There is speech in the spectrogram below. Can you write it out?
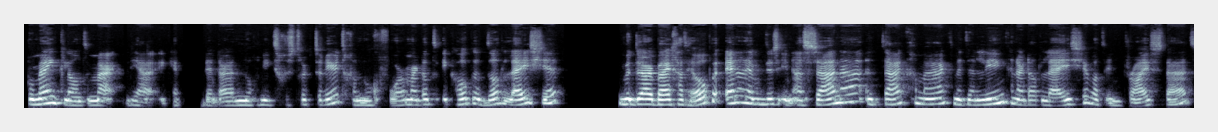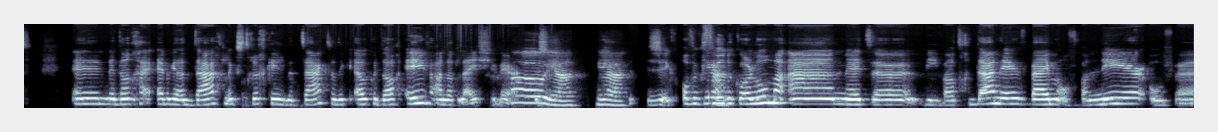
voor mijn klanten. Maar ja, ik heb, ben daar nog niet gestructureerd genoeg voor. Maar dat, ik hoop dat dat lijstje me daarbij gaat helpen. En dan heb ik dus in Asana een taak gemaakt met een link naar dat lijstje wat in Drive staat. En dan ga, heb ik een dagelijks terugkerende taak dat ik elke dag even aan dat lijstje werk. Oh Dus ja, ja. dus ik, of ik Ja. vul de kolommen aan met eh, wie wat gedaan heeft bij me of wanneer. Of, eh,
